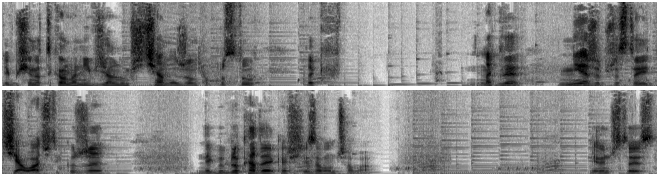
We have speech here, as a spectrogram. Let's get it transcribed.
jakby się natykał na niewidzialną ścianę, że on po prostu tak nagle nie, że przestaje działać, tylko że jakby blokada jakaś się załączała. Nie wiem, czy to jest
